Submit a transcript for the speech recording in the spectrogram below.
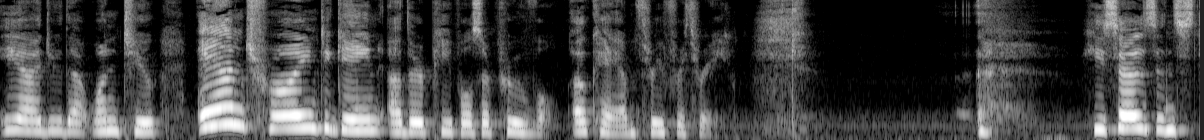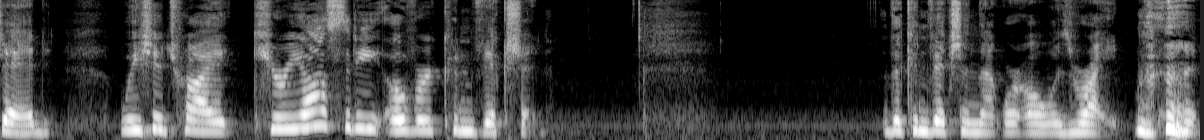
Yeah, I do that one too. And trying to gain other people's approval. Okay, I'm three for three. He says instead, we should try curiosity over conviction. The conviction that we're always right.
